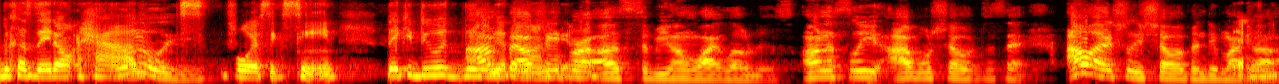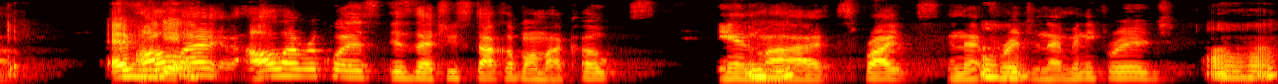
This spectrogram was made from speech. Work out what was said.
because they don't have really? floor 16. They could do it. I'm vouching for us to be on White Lotus. Honestly, I will show up to set. I'll actually show up and do my Every job. Day. Every all day. I all I request is that you stock up on my coats and Mhm. my sprites in that Uh-huh. fridge in that mini fridge. Uh huh.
